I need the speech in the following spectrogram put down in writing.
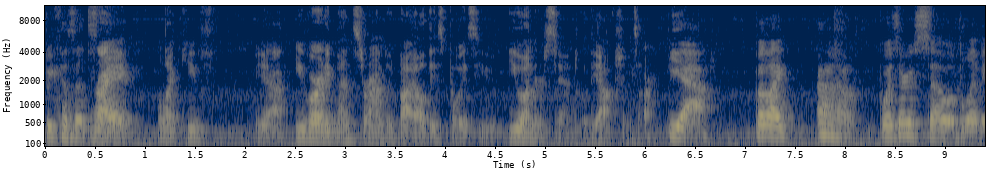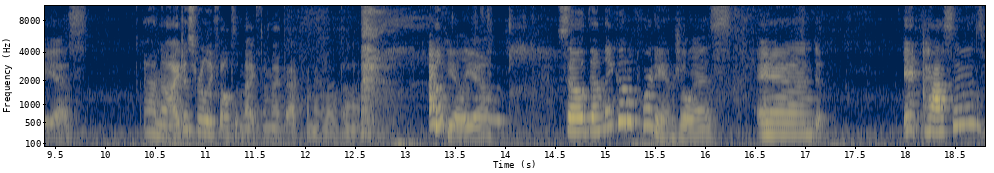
because it's Right. like, Like you've yeah, you've already been surrounded by all these boys. You you understand what the options are. yeah. But, like, I don't know. Boys are so oblivious. I don't know. I just really felt a knife in my back when I read that. I feel you. So then they go to Port Angeles, and it passes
